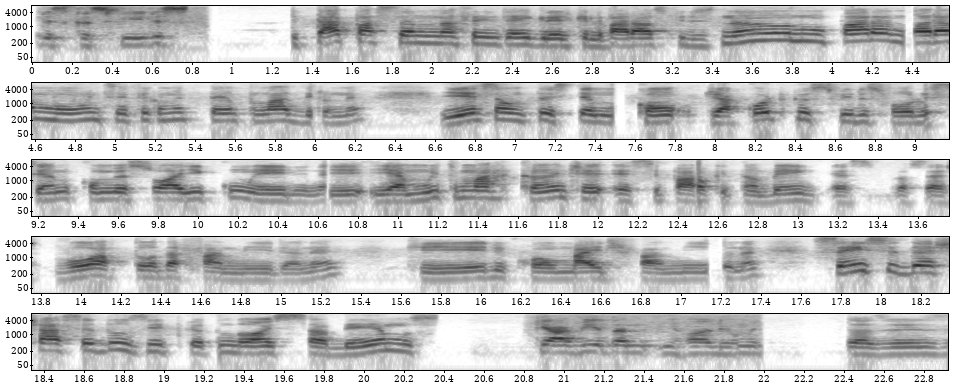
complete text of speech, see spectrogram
filhos que os filhos que tá passando na frente da igreja, que ele parar os filhos, não, não para, não para muito, você fica muito tempo lá dentro, né? E esse é um testemunho, com, de acordo com os filhos foram ano, começou a ir com ele, né? E, e é muito marcante esse papel que também, esse processo, voa toda a família, né? Que ele, como pai de família, né? Sem se deixar seduzir, porque nós sabemos que a vida em Hollywood, às vezes,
